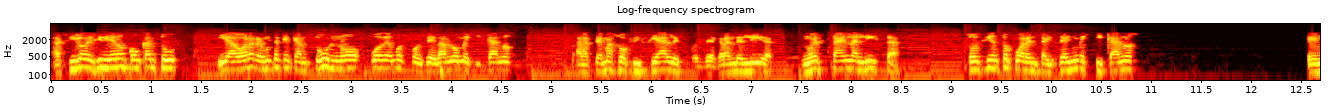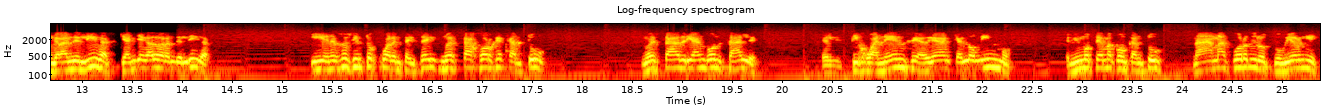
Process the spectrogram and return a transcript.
así lo decidieron con Cantú y ahora resulta que Cantú no podemos considerarlo mexicano para temas oficiales pues de grandes ligas, no está en la lista. Son 146 mexicanos en grandes ligas, que han llegado a grandes ligas. Y en esos 146 no está Jorge Cantú, no está Adrián González, el tijuanense Adrián, que es lo mismo, el mismo tema con Cantú. Nada más fueron y lo tuvieron y,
